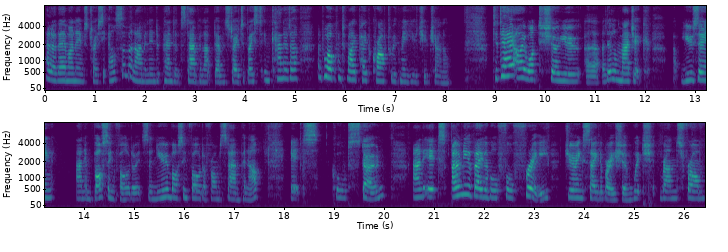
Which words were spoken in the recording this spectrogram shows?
Hello there, my name's Tracy Elsom and I'm an independent Stampin' Up! demonstrator based in Canada and welcome to my Papercraft With Me YouTube channel. Today I want to show you uh, a little magic uh, using an embossing folder. It's a new embossing folder from Stampin' Up! It's called Stone and it's only available for free during Sale-a-bration which runs from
